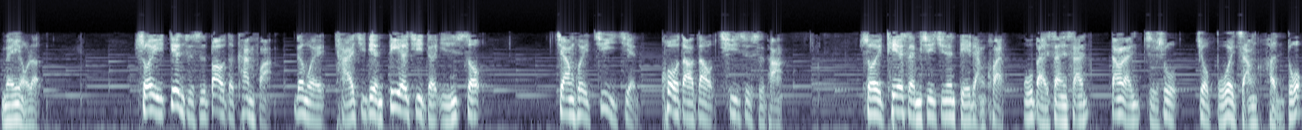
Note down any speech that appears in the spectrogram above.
没有了，所以电子时报的看法认为台积电第二季的营收将会季减扩大到七至十趴，所以 TSMC 今天跌两块，五百三十三，当然指数就不会涨很多。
